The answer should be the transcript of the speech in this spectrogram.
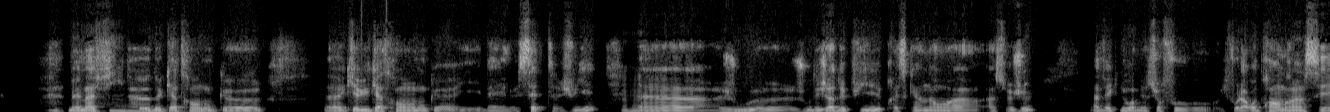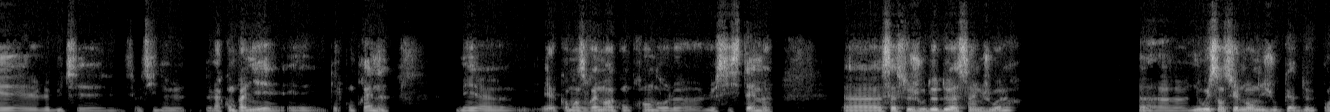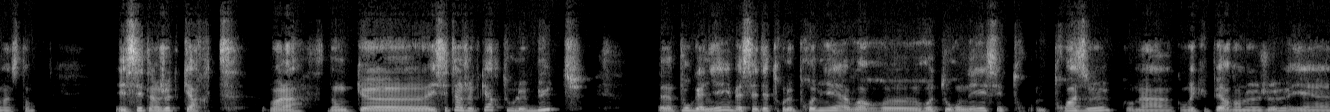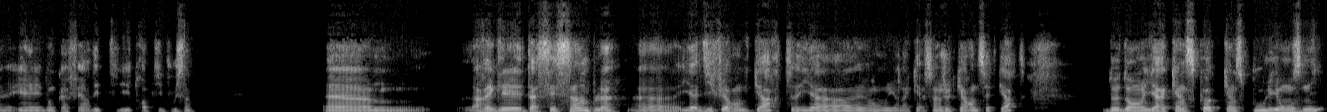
Mais ma fille de, 4 ans, donc, euh, euh, qui a eu 4 ans donc, euh, ben, le 7 juillet, mmh joue, joue déjà depuis presque un an à, ce jeu avec nous. bien sûr, faut, il faut la reprendre. Hein. C'est, le but, c'est, aussi de, l'accompagner et qu'elle comprenne. Mais, elle commence vraiment à comprendre le, système. ça se joue de 2 à 5 joueurs. nous, essentiellement, on n'y joue qu'à 2 pour l'instant. Et c'est un jeu de cartes. Voilà. Donc, et c'est un jeu de cartes où le but pour gagner, ben, c'est d'être le premier à avoir retourné ces trois œufs qu'on récupère dans le jeu et, donc à faire des petits trois petits poussins. la règle est assez simple. il y a différentes cartes. Il y, a, y c'est un jeu de 47 cartes. Dedans, il y a 15 coques, 15 poules et 11 nids.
